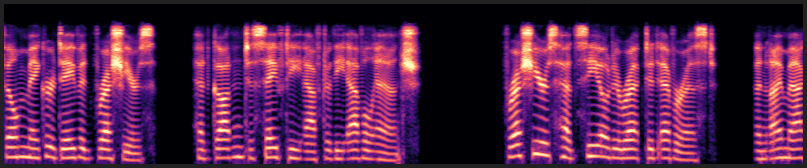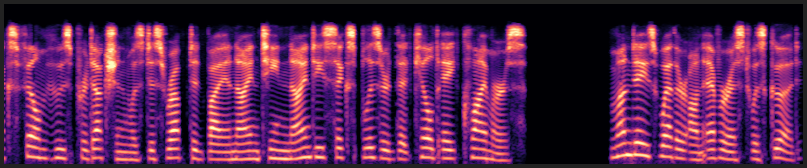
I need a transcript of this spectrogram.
filmmaker David Breashears, had gotten to safety after the avalanche. Breashears had CO-directed Everest, an IMAX film whose production was disrupted by a 1996 blizzard that killed eight climbers. Monday's weather on Everest was good,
